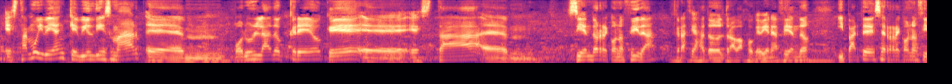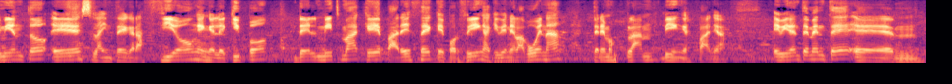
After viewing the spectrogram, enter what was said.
está muy bien que Building Smart, em, por un lado, creo que eh, está em, siendo reconocida gracias a todo el trabajo que viene haciendo y parte de ese reconocimiento es la integración en el equipo del MITMA que parece que por fin, aquí viene la buena, tenemos plan B en España. Evidentemente, em,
